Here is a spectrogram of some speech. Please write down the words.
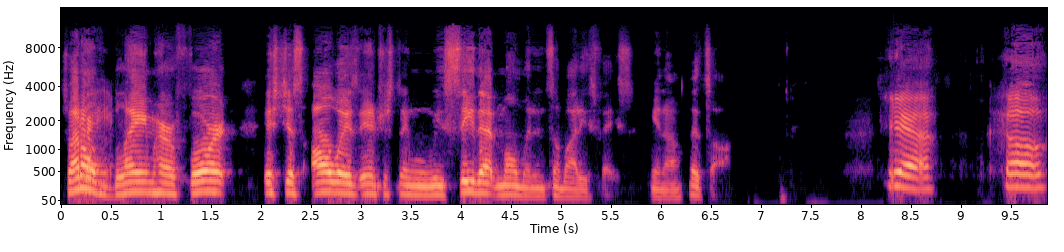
So I don't right. blame her for it. It's just always interesting when we see that moment in somebody's face. You know, that's all. Yeah. So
